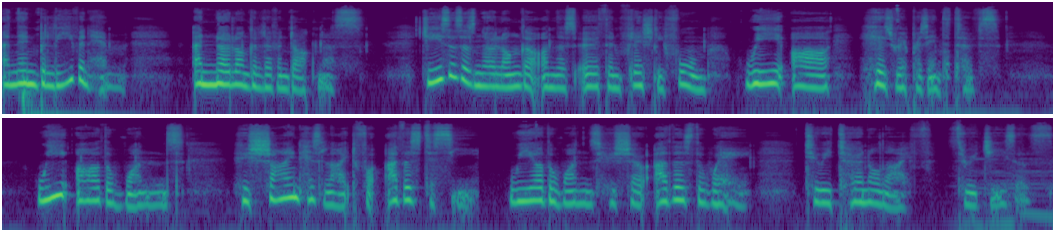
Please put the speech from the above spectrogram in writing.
and then believe in Him and no longer live in darkness. Jesus is no longer on this earth in fleshly form. We are His representatives. We are the ones who shine His light for others to see. We are the ones who show others the way to eternal life through Jesus.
